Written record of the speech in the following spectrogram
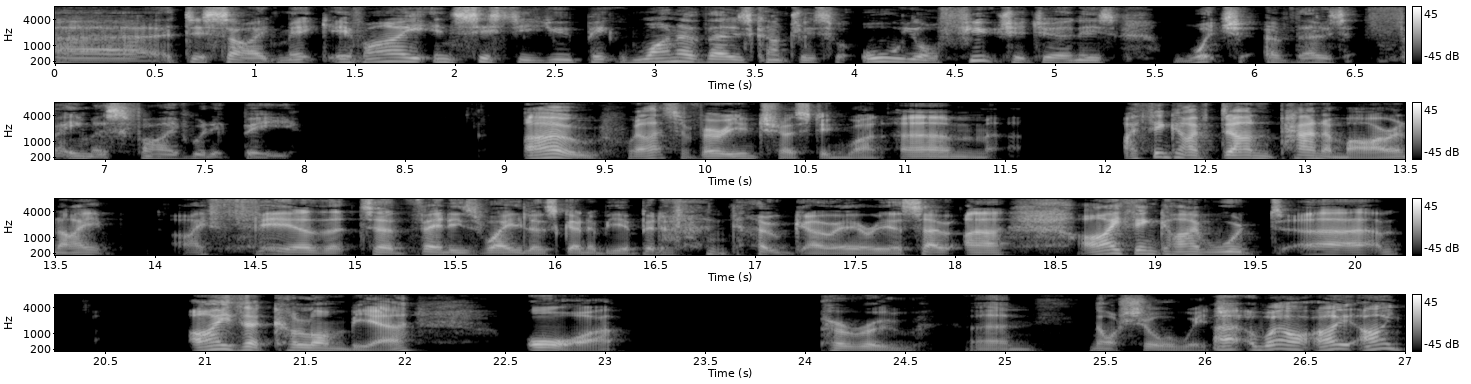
uh, decide mick if i insisted you pick one of those countries for all your future journeys which of those famous five would it be? Oh well that's a very interesting one. Um, i think i've done panama and i I fear that uh, Venezuela is going to be a bit of a no-go area. So uh, I think I would uh, either Colombia or Peru. Um, not sure which. Uh, well, I, I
